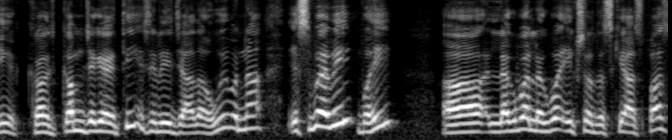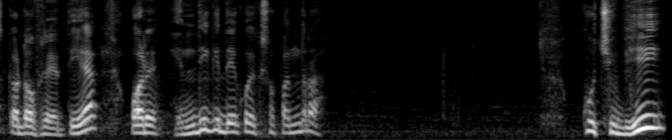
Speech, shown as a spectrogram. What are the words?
ठीक है कम जगह थी, इसलिए ज़्यादा हुई, वरना इसमें भी वही लगभग लगभग 110 के आसपास कट ऑफ़ रहती है, और हिंदी की देखो 115 कुछ भी,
